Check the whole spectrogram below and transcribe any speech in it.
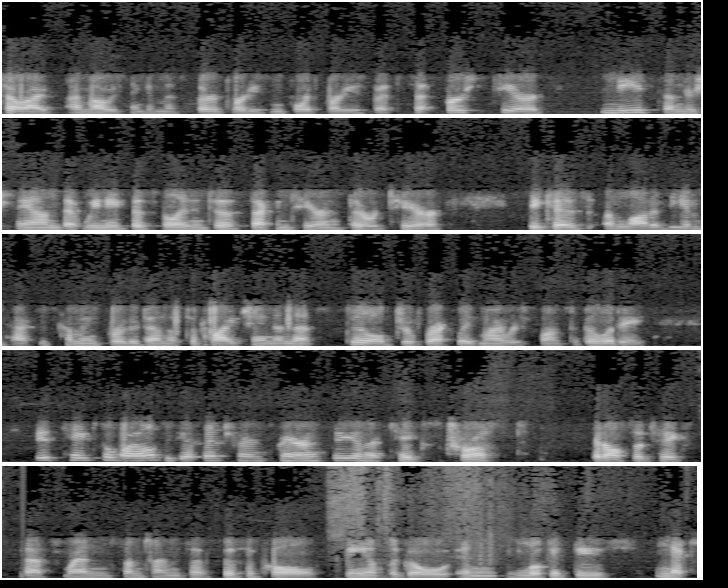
so I, am always thinking of third parties and fourth parties, but first tier needs to understand that we need visibility into the second tier and third tier because a lot of the impact is coming further down the supply chain, and that's still directly my responsibility. It takes a while to get that transparency, and it takes trust. It also takes that's when sometimes a physical being able to go and look at these next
